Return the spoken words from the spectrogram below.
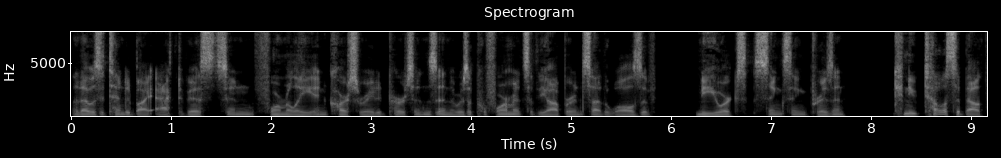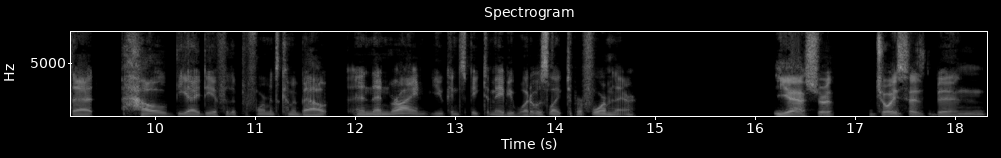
that was attended by activists and formerly incarcerated persons, and there was a performance of the opera inside the walls of New York's Sing Sing prison. Can you tell us about that? How the idea for the performance come about? And then Ryan, you can speak to maybe what it was like to perform there. Yeah, sure. Joyce has been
